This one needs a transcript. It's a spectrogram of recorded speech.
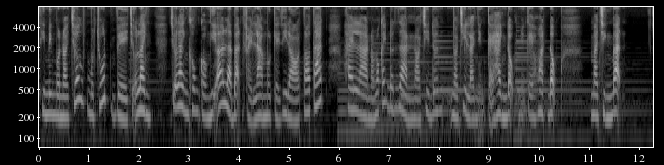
thì mình muốn nói trước một chút về chữa lành. Chữa lành không có nghĩa là bạn phải làm một cái gì đó to tát, hay là nói một cách đơn giản, nó chỉ đơn, nó chỉ là những cái hành động, những cái hoạt động mà chính bạn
